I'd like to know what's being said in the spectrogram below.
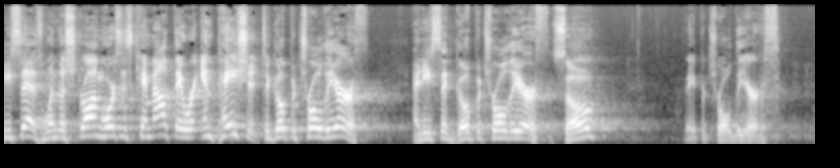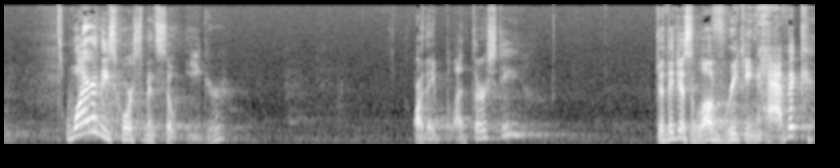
He says, When the strong horses came out, they were impatient to go patrol the earth. And he said, Go patrol the earth. So they patrolled the earth. Why are these horsemen so eager? Are they bloodthirsty? Do they just love wreaking havoc?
